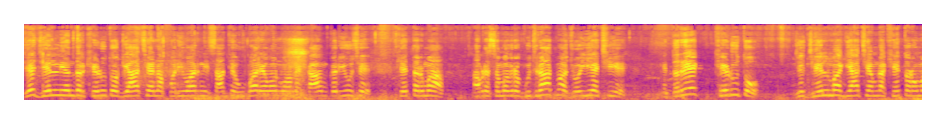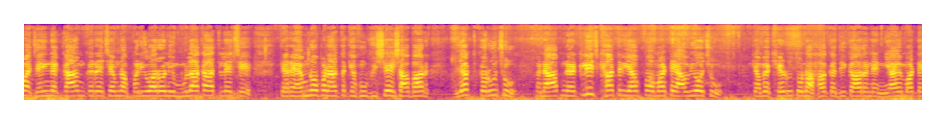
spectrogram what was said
જે જેલની અંદર ખેડૂતો ગયા છે, એના પરિવારની સાથે ઊભા રહેવાનું અમે કામ કર્યું છે, ખેતરમાં આપણે સમગ્ર ગુજરાતમાં જોઈએ છીએ કે દરેક ખેડૂતો જે જેલમાં ગયા છે, એમના ખેતરોમાં જઈને કામ કરે છે, એમના પરિવારોની મુલાકાત લે છે, ત્યારે એમનો પણ આ તકે હું વિશેષ આભાર વ્યક્ત કરું છું અને આપને એટલી જ ખાતરી આપવા માટે આવ્યો છું. કે અમે ખેડૂતોના હક, અધિકાર અને ન્યાય માટે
